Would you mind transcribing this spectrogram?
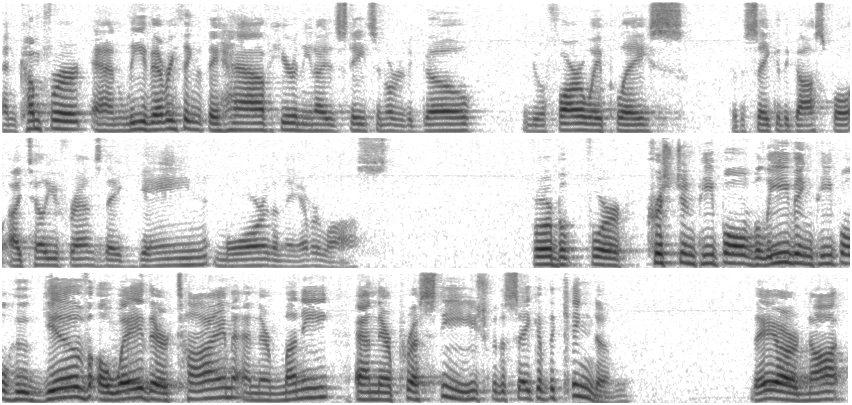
and comfort and leave everything that they have here in the United States in order to go into a faraway place for the sake of the gospel. I tell you, friends, they gain more than they ever lost. For, for Christian people, believing people who give away their time and their money and their prestige for the sake of the kingdom. They are not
